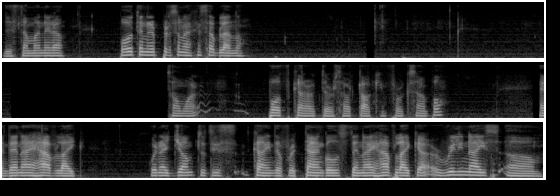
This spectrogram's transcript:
De esta manera puedo tener personajes hablando. Someone, both characters are talking, for example. And then I have like, when I jump to this kind of rectangles, then I have like a really nice um,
